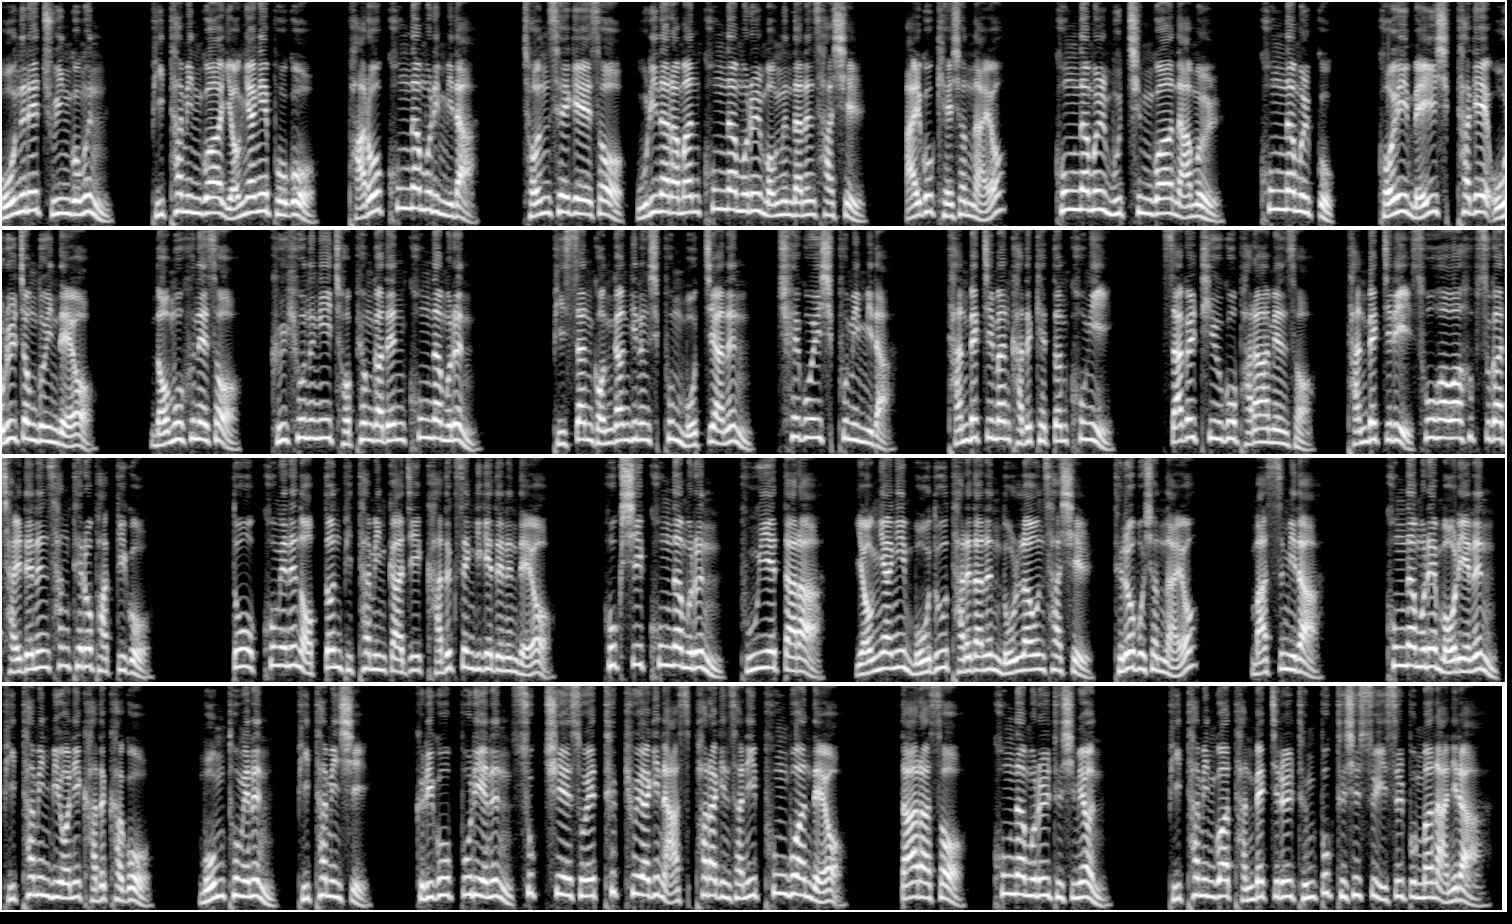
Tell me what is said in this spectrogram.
오늘의 주인공은 비타민과 영양의 보고 바로 콩나물입니다. 전 세계에서 우리나라만 콩나물을 먹는다는 사실 알고 계셨나요? 콩나물 무침과 나물, 콩나물국 거의 매일 식탁에 오를 정도인데요. 너무 흔해서 그 효능이 저평가된 콩나물은 비싼 건강기능식품 못지않은 최고의 식품입니다. 단백질만 가득했던 콩이 싹을 틔우고 발아하면서 단백질이 소화와 흡수가 잘 되는 상태로 바뀌고 또 콩에는 없던 비타민까지 가득 생기게 되는데요. 혹시 콩나물은 부위에 따라 영양이 모두 다르다는 놀라운 사실 들어보셨나요? 맞습니다. 콩나물의 머리에는 비타민 B1이 가득하고 몸통에는 비타민 C, 그리고 뿌리에는 숙취해소의 특효약인 아스파라긴산이 풍부한데요. 따라서 콩나물을 드시면 비타민과 단백질을 듬뿍 드실 수 있을 뿐만 아니라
